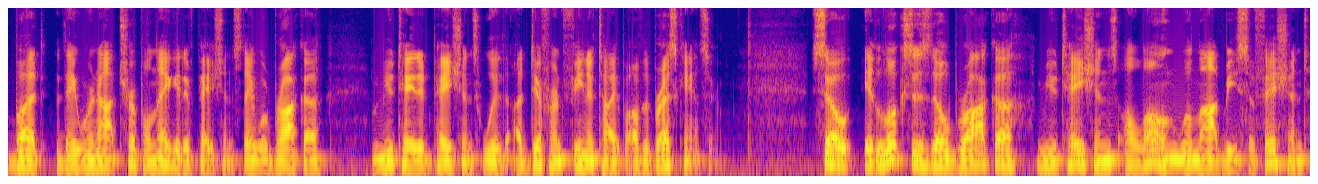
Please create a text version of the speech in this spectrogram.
but they were not triple negative patients. They were BRCA mutated patients with a different phenotype of the breast cancer. So it looks as though BRCA mutations alone will not be sufficient,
